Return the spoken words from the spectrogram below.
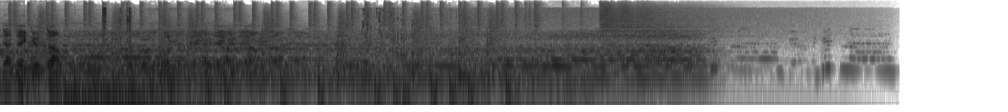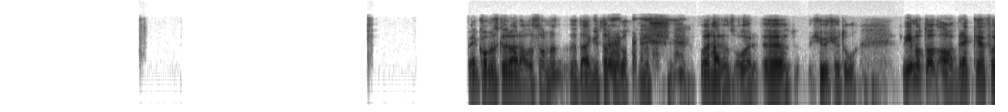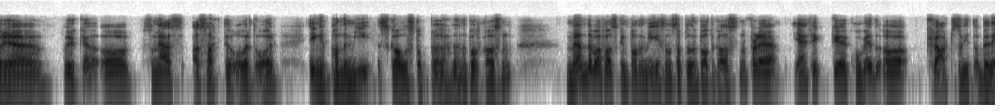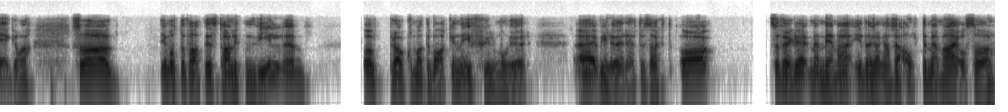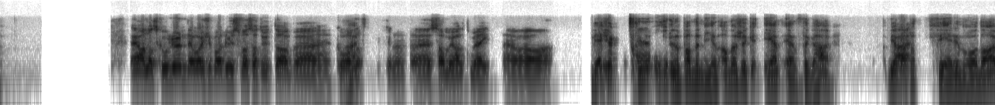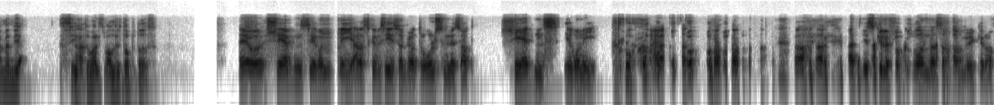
Dette er gutta. Dette er gutta. Velkommen skal dere være, alle sammen. Dette er Gutta på gata nummer sju for herrens år eh, 2022. Vi måtte ha et avbrekk forrige uke, og som jeg har sagt i over et år, ingen pandemi skal stoppe denne podkasten. Men det var faktisk en pandemi som stoppet denne podkasten, fordi jeg fikk eh, covid og klarte så vidt å bevege meg. Så de måtte faktisk ta en liten hvil eh, og prøve å komme tilbake i full mogør. Eh, Villør, rett og slett. Og selvfølgelig, med, meg i denne gangen så er jeg alltid med meg også Anders Skoglund, det var ikke bare du som var satt ut av uh, koronafryken. Uh, samme gjaldt meg. Var- Vi har kjørt to år under pandemien, Anders, og ikke én eneste gang. Vi har bare tatt ferie nå og da, men vi, sykdom har liksom aldri stoppet oss. det er jo skjebnens ironi, eller skal vi si som Bjørn Tore Olsen ville sagt, skjedens ironi. Eh, at, vi skulle få korona samme uke, da.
